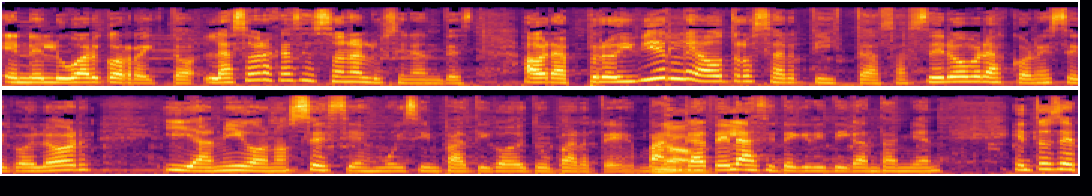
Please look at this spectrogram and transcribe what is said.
en el lugar correcto. Las obras que hace son alucinantes. Ahora, prohibirle a otros artistas hacer obras con ese color, y amigo, no sé si es muy simpático de tu parte. Bancatela si te critican también. Entonces,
